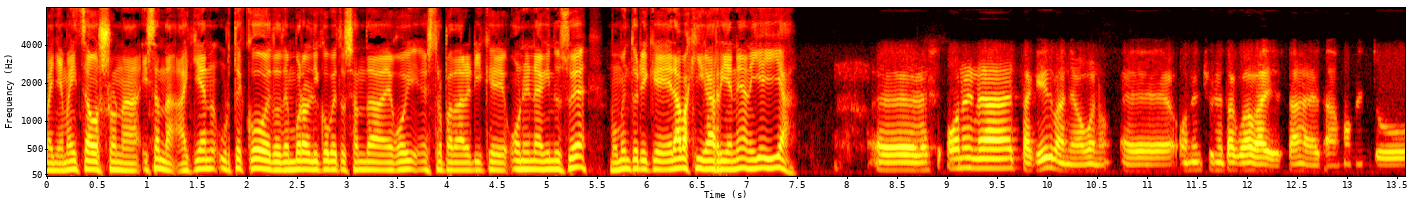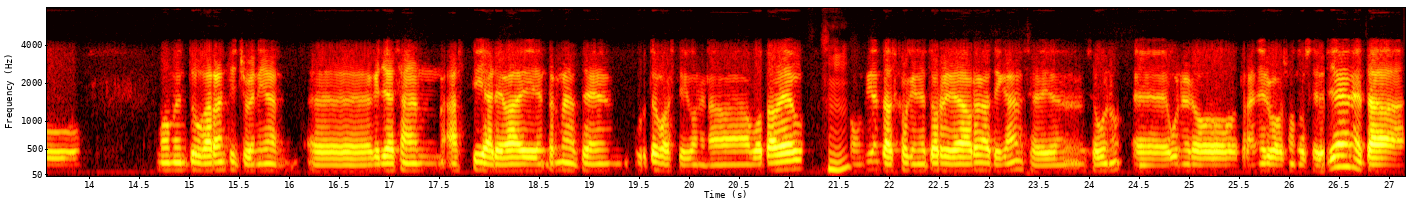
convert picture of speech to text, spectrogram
baina emaitza osona izan da, agian urteko edo denboraldiko beto izan da egoi estropadarerik eh, onena egin duzue, momenturik eh, erabakigarrienean, ia, ia, Eh, onena ez dakit, baina, bueno, eh, onen txunetakoa bai, ez da, eta momentu momentu garrantzitsuenean. Eh, Gila esan aztiare bai entrenatzen urteko azti onena bota deu, Hmm. konfiantza askokin etorri da horregatik an, ze, ze bueno, eh, egunero traineru oso ondo zebilen, eta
